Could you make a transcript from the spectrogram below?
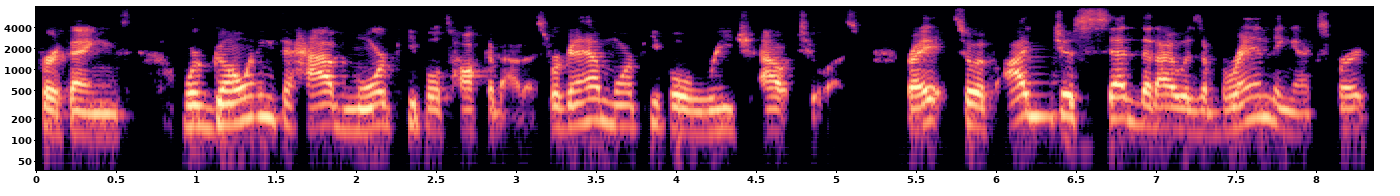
for things, we're going to have more people talk about us. We're going to have more people reach out to us, right? So if I just said that I was a branding expert,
